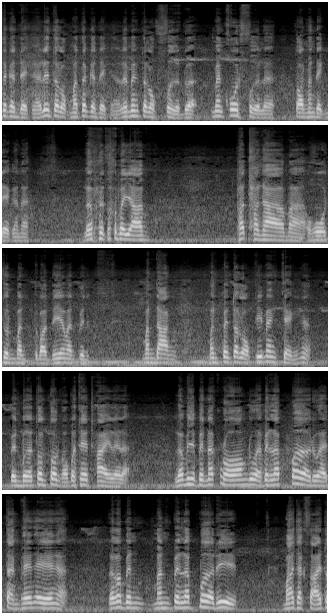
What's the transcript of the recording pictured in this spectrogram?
ตั้งแต่เด็กนะเล่นตลกมาตั้งแต่เด็กนะแล้วแม่งตลกฝืดด้วย แม่งโคตรฝืดเลย ตอนมันเด็กๆอะนะแล้วมันก็พยายามพัฒนามาโอ้โหจนมันตอนนี้มันเป็นมันดัง มันเป็นตลกที่แม่งเจ๋งอะเป็นเบอร์ต้นๆของประเทศไทยเลยแหละแล้วมันยังเป็นนักร้องด้วย เป็นแรปเปอร์ด้วย แต่งเพลงเองอะแล้วก็เป็นมันเป็นแรปเปอร์ที่มาจากสายต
